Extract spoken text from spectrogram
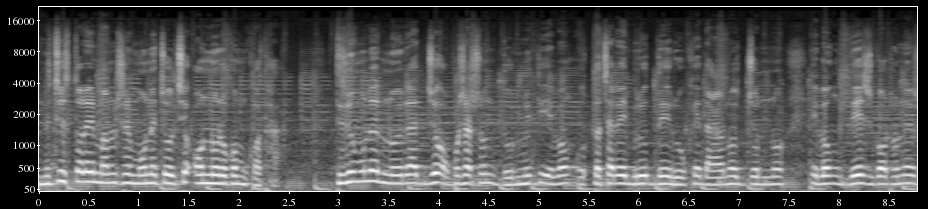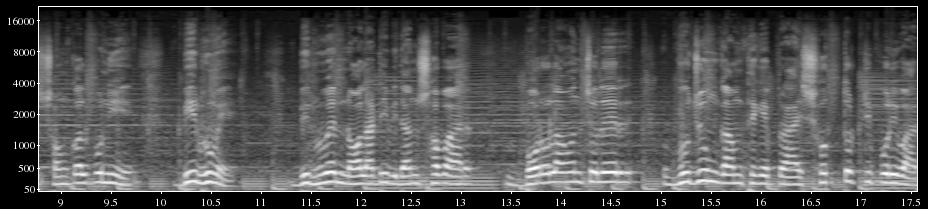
নিচু স্তরের মানুষের মনে চলছে অন্যরকম কথা। তৃণমূলের নৈরাজ্য, অপশাসন, দুর্নীতি এবং অত্যাচারের বিরুদ্ধে রুখে দাঁড়ানোর জন্য এবং দেশ গঠনের সংকল্প নিয়ে বীরভূমে, বীরভূমের নলহাটি বিধানসভার বড়লা অঞ্চলের বুজুং গ্রাম থেকে প্রায় সত্তরটি পরিবার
